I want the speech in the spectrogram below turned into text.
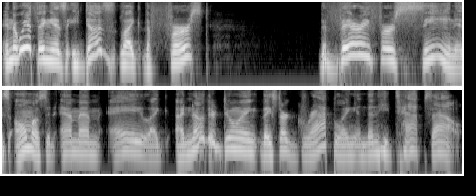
And the weird thing is he does like the first the very first scene is almost an MMA. Like I know they're doing, they start grappling and then he taps out.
